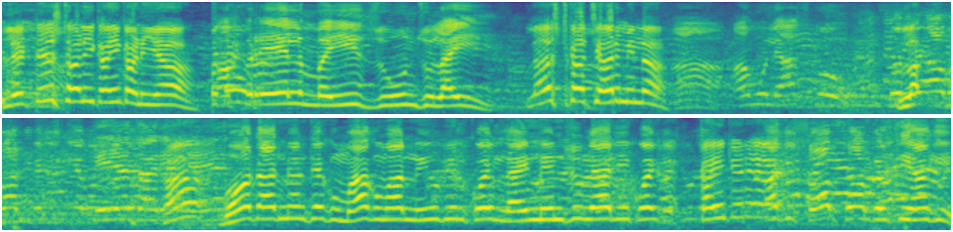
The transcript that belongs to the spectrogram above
लेटेस्ट वाली कहीं कहानी है? अप्रैल मई जून जुलाई। लास्ट का चार महीना। हाँ हम को। ला- हाँ? बहुत आदमी उनके घुमा घुमा नहीं बिल कोई लाइन मैन से ले रही कोई कहीं कह रहे हैं? सब साफ़ गलती यहाँ की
